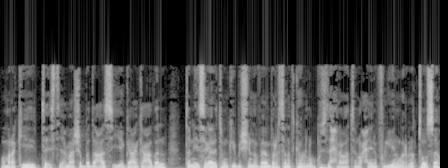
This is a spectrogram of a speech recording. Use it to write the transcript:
Maraakiibta isticmaasho badda cas iyo gacanka cadan tan iyo sagaaliy tobankii bishii novembar sannadkii hore waxayna fuliyeen weeraro toosa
